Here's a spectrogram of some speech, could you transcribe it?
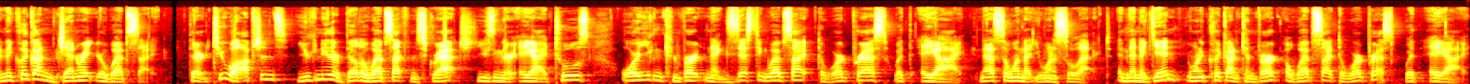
and then click on Generate Your Website. There are two options. You can either build a website from scratch using their AI tools, or you can convert an existing website to WordPress with AI, and that's the one that you want to select. And then again, you want to click on Convert a website to WordPress with AI.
